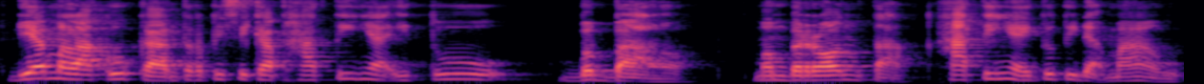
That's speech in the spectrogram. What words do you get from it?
Dia melakukan tetapi sikap hatinya itu bebal, memberontak. Hatinya itu tidak mau.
